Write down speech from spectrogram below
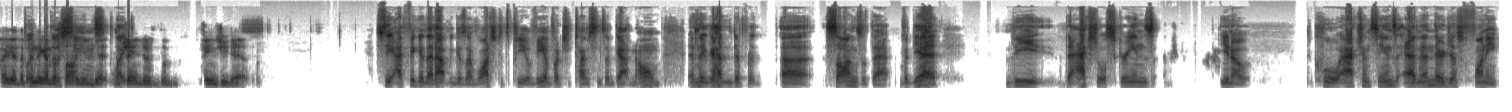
Oh yeah, depending on the song you scenes, get, like- the changes the scenes you get. See, I figured that out because I've watched its POV a bunch of times since I've gotten home, and they've gotten different uh, songs with that. But yeah, the the actual screens, you know, cool action scenes, and then they're just funny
